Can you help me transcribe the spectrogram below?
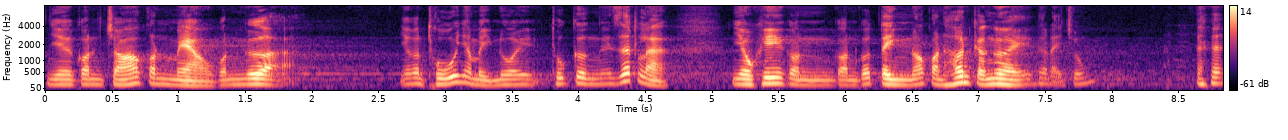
như con chó con mèo con ngựa những con thú nhà mình nuôi thú cưng ấy rất là nhiều khi còn còn có tình nó còn hơn cả người ấy, thưa đại chúng.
